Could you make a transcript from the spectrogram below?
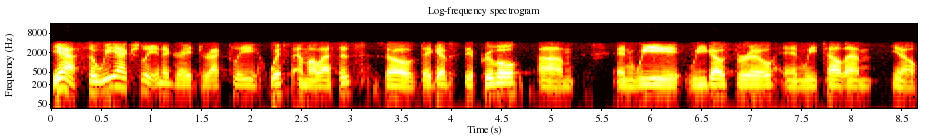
Yeah, so we actually integrate directly with MLSs. So they give us the approval, um, and we we go through and we tell them, you know,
